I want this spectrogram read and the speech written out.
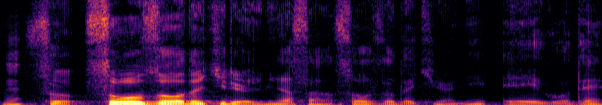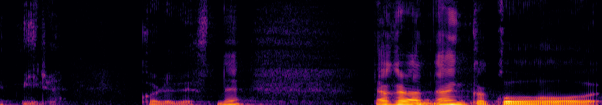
ね、そ想像できるように皆さん想像できるように英語で見る。これですね。だから何かこ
